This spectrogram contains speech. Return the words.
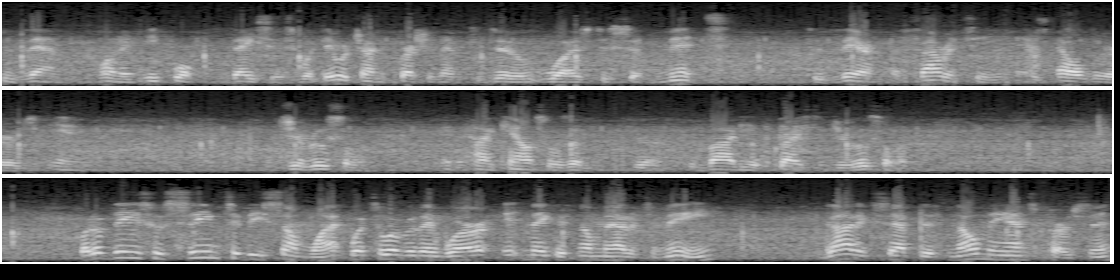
to them on an equal basis. What they were trying to pressure them to do was to submit to their authority as elders in Jerusalem, in the high councils of the, the body of Christ in Jerusalem. But of these who seem to be somewhat, whatsoever they were, it maketh no matter to me. God accepteth no man's person.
